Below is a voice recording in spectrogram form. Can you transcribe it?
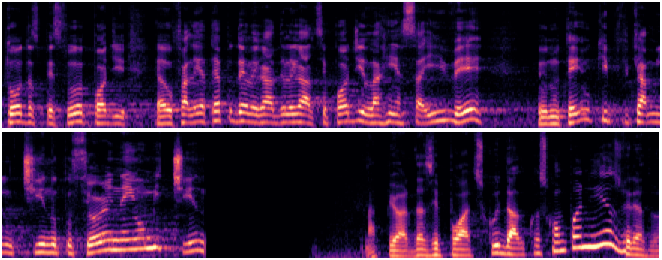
todas as pessoas. Pode, eu falei até para o delegado, delegado, você pode ir lá em açaí e ver. Eu não tenho que ficar mentindo para o senhor e nem omitindo. Na pior das hipóteses, cuidado com as companhias, vereador.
